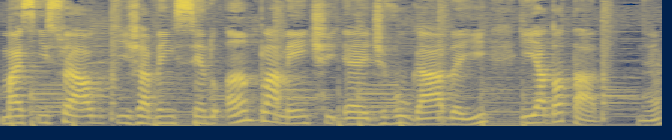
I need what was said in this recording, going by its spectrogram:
mas isso é algo que já vem sendo amplamente é, divulgado aí e adotado. Né?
